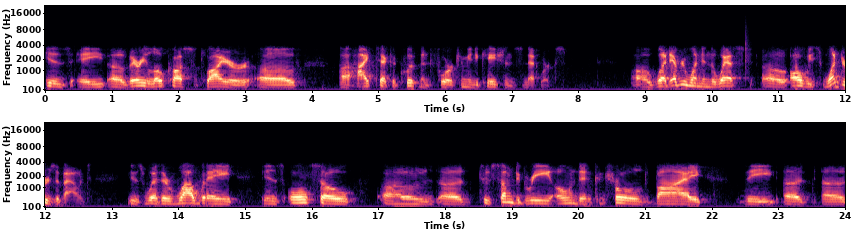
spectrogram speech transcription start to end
is a, a very low cost supplier of uh, high tech equipment for communications networks. Uh, what everyone in the West uh, always wonders about is whether Huawei is also, uh, uh, to some degree, owned and controlled by the uh,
